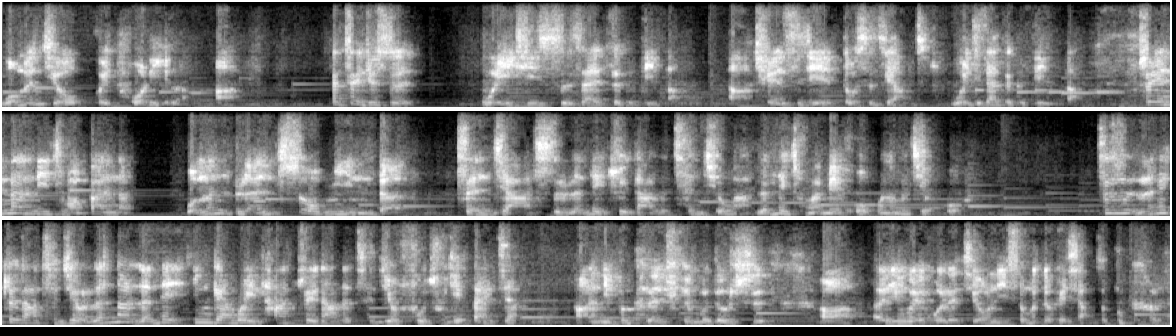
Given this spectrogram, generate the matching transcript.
我们就会脱离了啊。那这就是危机是在这个地方啊，全世界都是这样子，危机在这个地方。所以那你怎么办呢？我们人寿命的增加是人类最大的成就啊，人类从来没活过那么久过，这是人类最大成就。人那人类应该为他最大的成就付出一些代价啊，你不可能全部都是啊，因为活得久你什么都可以享受，不可能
